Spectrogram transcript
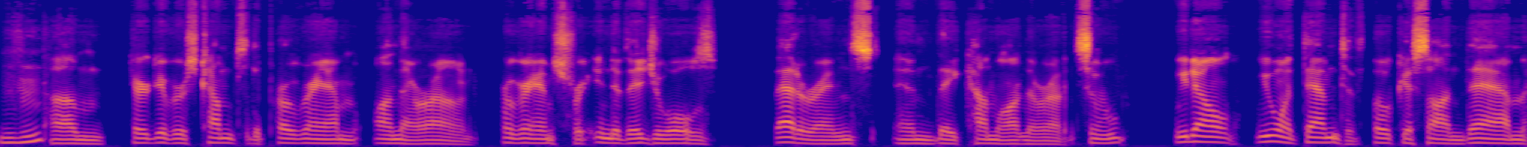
Mm-hmm. Um, caregivers come to the program on their own. Programs for individuals veterans and they come on their own. So we don't, we want them to focus on them.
